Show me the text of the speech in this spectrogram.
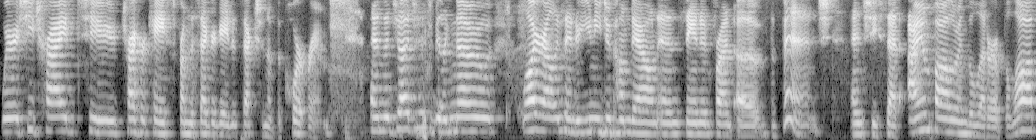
where she tried to try her case from the segregated section of the courtroom. And the judge has to be like, no, lawyer Alexander, you need to come down and stand in front of the bench. And she said, I am following the letter of the law.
